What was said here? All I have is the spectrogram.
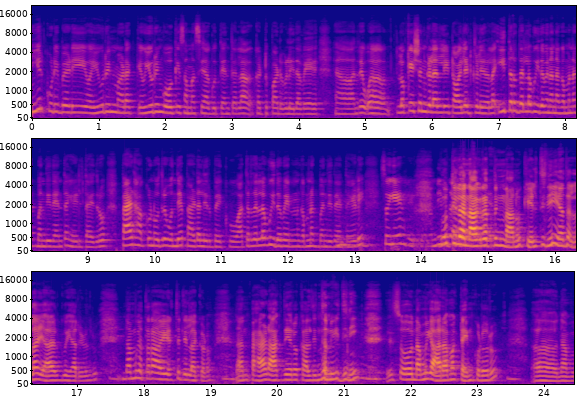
ನೀರು ಕುಡಿಬೇಡಿ ಯೂರಿನ್ ಮಾಡಕ್ಕೆ ಯೂರಿನ್ ಹೋಗಿ ಸಮಸ್ಯೆ ಆಗುತ್ತೆ ಅಂತೆಲ್ಲ ಕಟ್ಟುಪಾಡುಗಳಿದ್ದಾವೆ ಅಂದರೆ ಲೊಕೇಶನ್ಗಳಲ್ಲಿ ಟಾಯ್ಲೆಟ್ಗಳಿರಲ್ಲ ಈ ಥರದ್ದೆಲ್ಲವೂ ಇದಾವೆ ನನ್ನ ಗಮನಕ್ಕೆ ಬಂದಿದೆ ಅಂತ ಹೇಳ್ತಾ ಇದ್ರು. ಪ್ಯಾಡ್ ಹಾಕೊಂಡು ಹೋದ್ರೆ ಒಂದೇ ಪ್ಯಾಡಲ್ಲಿ ಇರಬೇಕು ಆ ಥರದ್ದೆಲ್ಲವೂ ಇದಾವೆ ನನ್ನ ಗಮನಕ್ಕೆ ಬಂದಿದೆ ಅಂತ ಹೇಳಿ. ಸೊ ಏನು ಗೊತ್ತಿಲ್ಲ ನಾಗರತ್ನಂಗೆ ನಾನು ಕೇಳ್ತೀನಿ ಅದೆಲ್ಲ ಯಾರಿಗೂ ಯಾರು ಹೇಳಿದ್ರು. ನಮ್ಗೆ ಆ ಥರ ಹೇಳ್ತಿರ್ಲಿಲ್ಲ. ಕಣೋ ನಾನು ಪ್ಯಾಡ್ ಹಾಕದೇ ಇರೋ ಕಾಲದಿಂದನೂ ಇದ್ದೀನಿ. ಸೊ ನಮಗೆ ಆರಾಮಾಗಿ ಟೈಮ್ ಕೊಡೋರು. ನಾವು,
